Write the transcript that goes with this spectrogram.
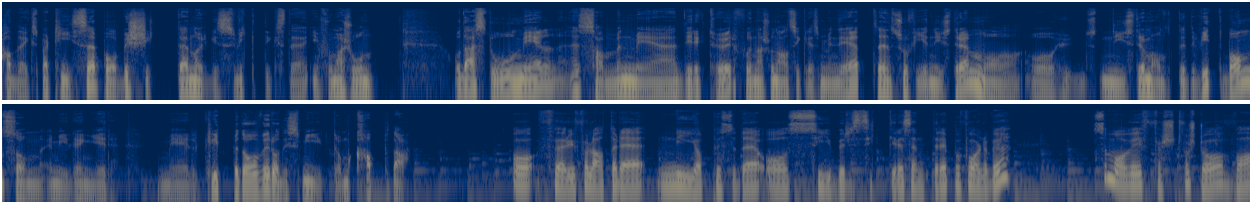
hadde ekspertise på å beskytte Norges viktigste informasjon. Og der sto Mehl eh, sammen med direktør for Nasjonal sikkerhetsmyndighet, eh, Sofie Nystrøm, og, og Nystrøm holdt et hvitt bånd som Emilie Enger Mehl klippet over, og de smilte om kapp, da. Og før vi forlater det nyoppussede og cybersikre senteret på Fornebu, så må vi først forstå hva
